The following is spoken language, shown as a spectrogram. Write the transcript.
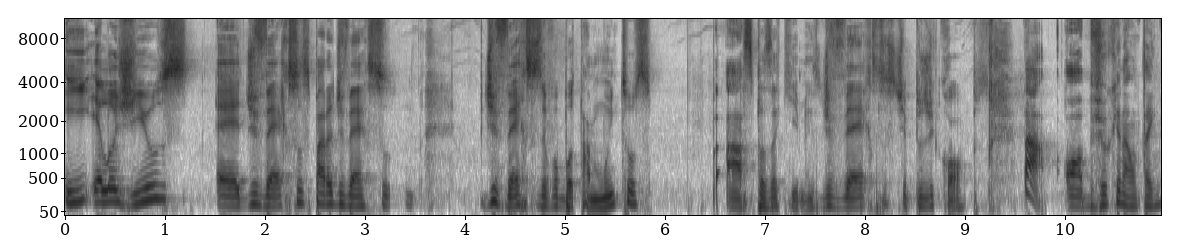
e elogios é, diversos para diversos. Diversos, eu vou botar muitos aspas aqui, mas diversos tipos de corpos. Ah, óbvio que não tem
